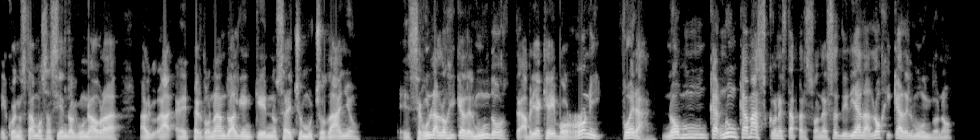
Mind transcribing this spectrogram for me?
Y cuando estamos haciendo alguna obra, algo- ah, eh, perdonando a alguien que nos ha hecho mucho daño, eh, según la lógica del mundo, habría que borrón y fuera, no nunca, nunca más con esta persona. Esa diría la lógica del mundo, ¿no?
